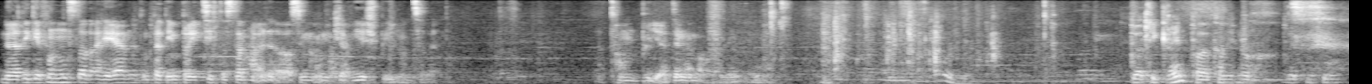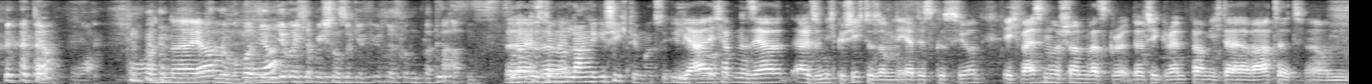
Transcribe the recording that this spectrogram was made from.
Nerdige von uns da daher nicht? und bei dem prägt sich das dann halt aus im, im Klavierspielen und so weiter. Tom Beer, den wir auch verlinken. Dirty Grandpa kann ich noch rezensieren. Und naja, Robert De Niro, ich habe mich schon so gefürchtet von den Plakaten. Du hattest also- eine lange Geschichte, magst du die? Ja, ich habe eine sehr, also nicht Geschichte, sondern eher Diskussion. Ich weiß nur schon, was Dirty Grandpa mich da erwartet. Und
